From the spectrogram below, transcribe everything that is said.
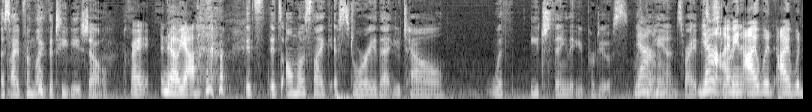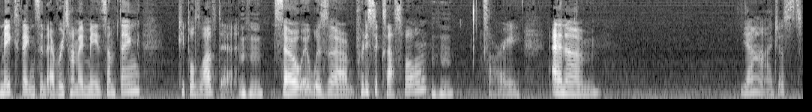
Aside from like the TV show, Right. No, yeah. it's it's almost like a story that you tell with each thing that you produce with yeah. your hands, right? It's yeah. I mean, I would I would make things, and every time I made something, people loved it. Mm-hmm. So it was uh, pretty successful. Mm-hmm. Sorry, and um, yeah, I just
